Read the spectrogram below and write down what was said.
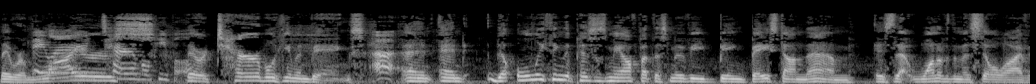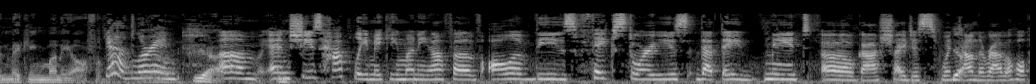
they were They were liars, terrible people. They were terrible human beings, uh, and and the only thing that pisses me off about this movie being based on them is that one of them is still alive and making money off of it. Yeah, Lorraine. Yeah. Um, and she's happily making money off of all of these fake stories that they made. Oh gosh, I just went Yeah. down the rabbit hole.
